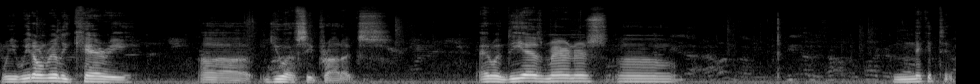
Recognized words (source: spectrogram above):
We we don't really carry uh, UFC products. Edwin Diaz, Mariners, uh, negative.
